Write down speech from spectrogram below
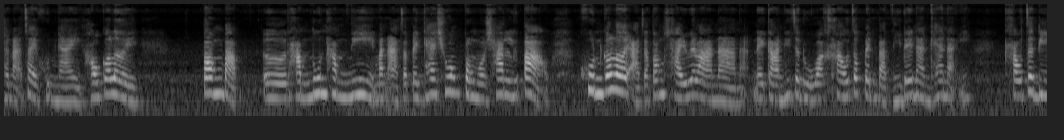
ชนะใจคุณไงเขาก็เลยต้องแบบ เออทำนู่นทำนี่ มันอาจจะเป็นแค่ช่วงโปรโมชั่นหรือเปล่า คุณก็เลยอาจจะต้องใช้เวลานานอะในการที่จะดูว่าเขาจะเป็นแบบนี้ได้นานแค่ไหน เขาจะดี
